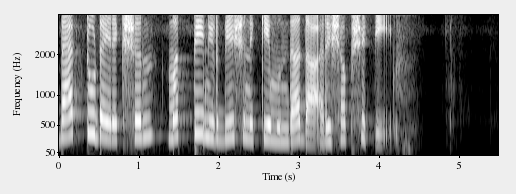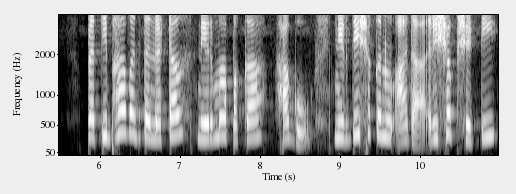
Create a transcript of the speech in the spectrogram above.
ಬ್ಯಾಕ್ ಟು ಡೈರೆಕ್ಷನ್ ಮತ್ತೆ ನಿರ್ದೇಶನಕ್ಕೆ ಮುಂದಾದ ರಿಷಬ್ ಶೆಟ್ಟಿ. ಪ್ರತಿಭಾವಂತ ನಟ ನಿರ್ಮಾಪಕ ಹಾಗೂ ನಿರ್ದೇಶಕನೂ ಆದ ರಿಷಬ್ ಶೆಟ್ಟಿ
